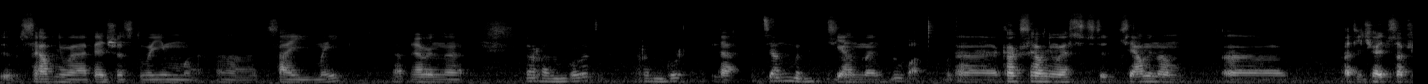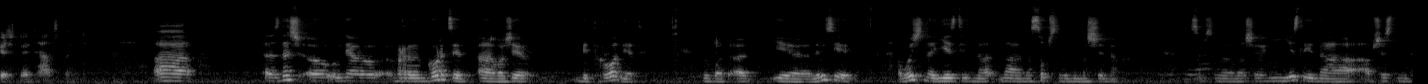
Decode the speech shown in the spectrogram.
э, сравнивая, опять же, с твоим а, Цай Мэй, да, правильно? Да, родной город, родной город. Да, Тяньмен. Тяньмен. Ну ладно. Э, как сравнивая с Тяньменом э, отличается общественный транспорт? А, знаешь, э, у меня в родном городе а, вообще метро нет. Ну вот, а, и люди обычно ездят на, на, на собственных машинах. Собственно, машинах. И если на общественных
